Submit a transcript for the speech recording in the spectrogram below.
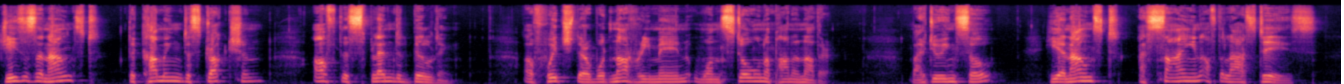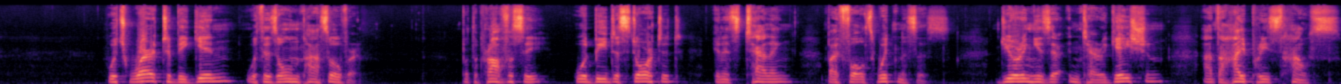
Jesus announced the coming destruction of the splendid building, of which there would not remain one stone upon another. By doing so, he announced a sign of the last days, which were to begin with his own Passover but the prophecy would be distorted in its telling by false witnesses during his interrogation at the high priest's house,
